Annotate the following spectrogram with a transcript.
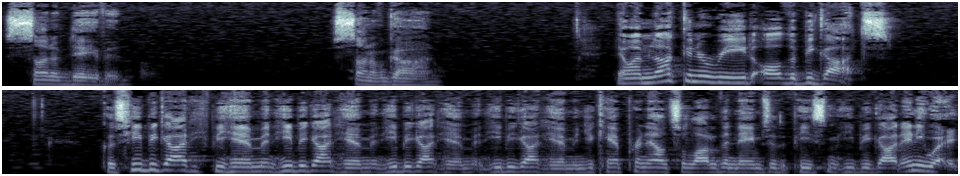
son of David, son of God. Now I'm not going to read all the begots. Because he begot him, and he begot him, and he begot him, and he begot him, and you can't pronounce a lot of the names of the piece he begot anyway.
